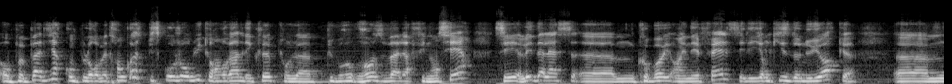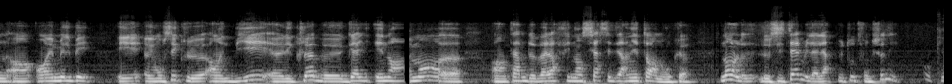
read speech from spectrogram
on peut pas dire qu'on peut le remettre en cause, puisqu'aujourd'hui, quand on regarde les clubs qui ont la plus grosse valeur financière, c'est les Dallas Cowboys en NFL, c'est les Yankees de New York en MLB. Et, et on sait que le, en NBA, euh, les clubs euh, gagnent énormément euh, en termes de valeur financière ces derniers temps. Donc euh, non, le, le système, il a l'air plutôt de fonctionner. Ok.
